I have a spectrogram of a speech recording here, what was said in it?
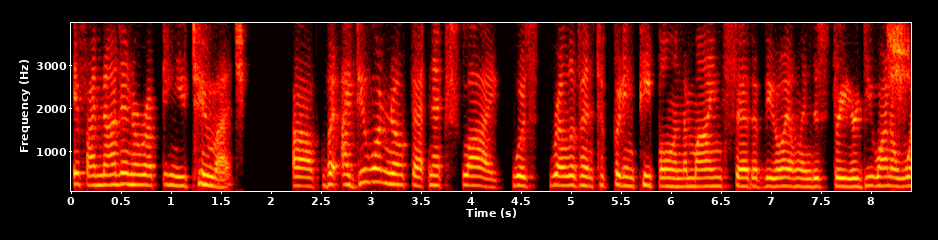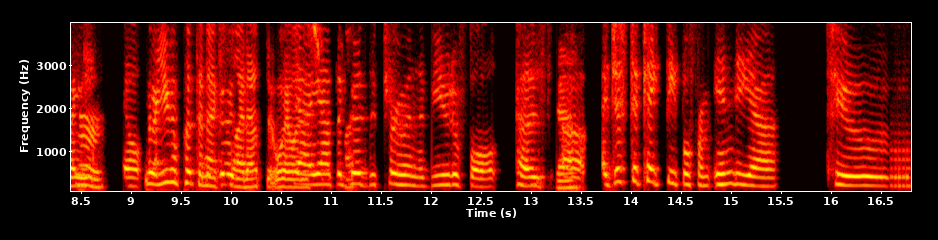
if I'm not interrupting you too much, uh, but I do want to know if that next slide was relevant to putting people in the mindset of the oil industry, or do you want to sure. wait? No, you can put the next slide up. The oil yeah, industry. Yeah, the good, the true, and the beautiful. Because yeah. uh, just to take people from India to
